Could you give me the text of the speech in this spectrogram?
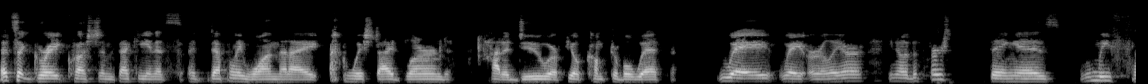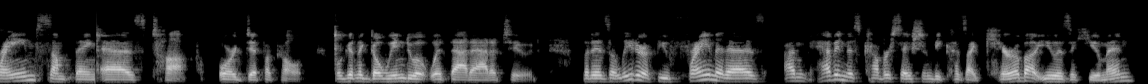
That's a great question, Becky, and it's uh, definitely one that I wished I'd learned how to do or feel comfortable with way, way earlier. You know, the first thing is when we frame something as tough or difficult, we're going to go into it with that attitude. But as a leader, if you frame it as, I'm having this conversation because I care about you as a human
